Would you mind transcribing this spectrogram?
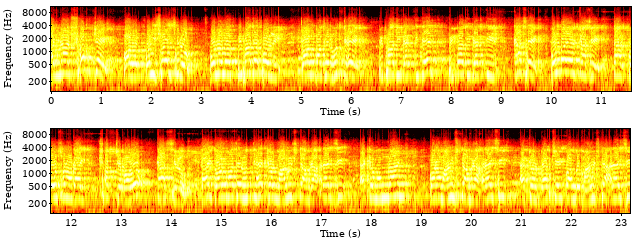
আর উনার সবচেয়ে বড় পরিচয় ছিল কোন লোক বিপদে পড়লি দলমতের ঊর্ধ্বে বিপদী ব্যক্তিদের বিপদী ব্যক্তির কাছে, পরিবারের কাছে তার পৌঁছানোটাই সবচেয়ে বড় কাজ ছিল। তাই দলমতের ঊর্ধ্বে একজন মানুষকে আমরা হারাইছি, একজন উন্নয়ন করা মানুষকে আমরা হারাইছি, একজন ব্যবসায়িক বান্ধব মানুষকে হারাইছি।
